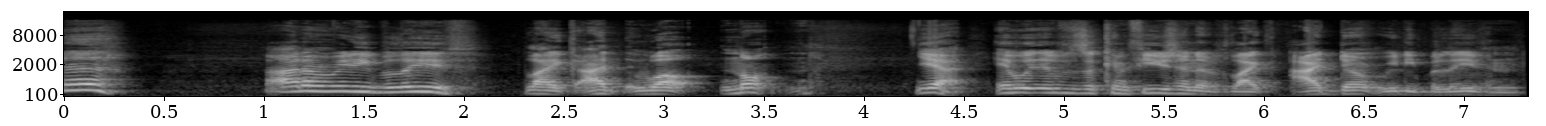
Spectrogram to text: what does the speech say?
yeah, I don't really believe. Like I well, not yeah. It was it was a confusion of like I don't really believe in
